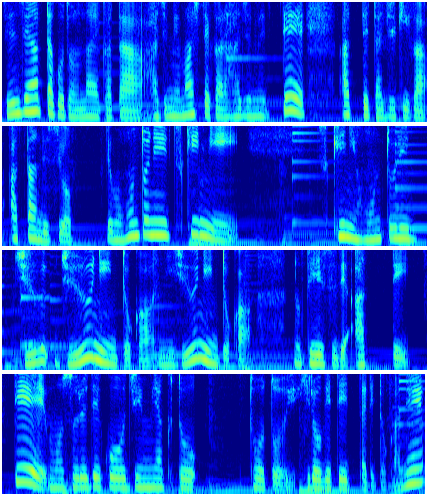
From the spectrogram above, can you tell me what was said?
全然会ったことのない方初めましてから始めて会ってた時期があったんですよ。でも本当に月に月に本当に 10, 10人とか20人とかのペースで会っていってもうそれでこう人脈と等々広げていったりとかね、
